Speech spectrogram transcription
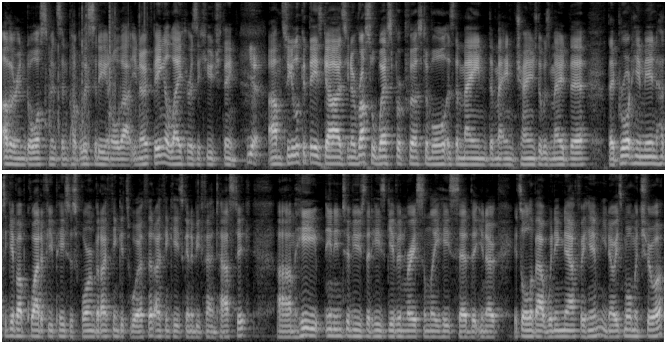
other endorsements and publicity and all that. You know, being a Laker is a huge thing. Yeah. Um, so you look at these guys. You know, Russell Westbrook first of all is the main the main change that was made there. They brought him in, had to give up quite a few pieces for him, but I think it's worth it. I think he's going to be fantastic. Um, he in interviews that he's given recently, he said that you know it's all about winning now for him. You know, he's more mature.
